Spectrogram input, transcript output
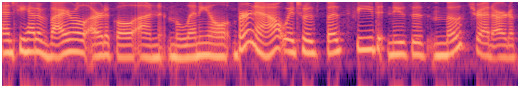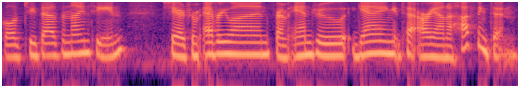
and she had a viral article on millennial burnout, which was BuzzFeed News' most read article of 2019, shared from everyone from Andrew Yang to Arianna Huffington.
